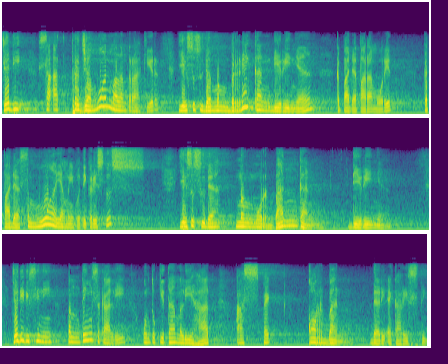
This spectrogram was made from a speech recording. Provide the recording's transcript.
Jadi, saat perjamuan malam terakhir, Yesus sudah memberikan dirinya kepada para murid, kepada semua yang mengikuti Kristus. Yesus sudah mengorbankan dirinya. Jadi di sini penting sekali untuk kita melihat aspek korban dari Ekaristi.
